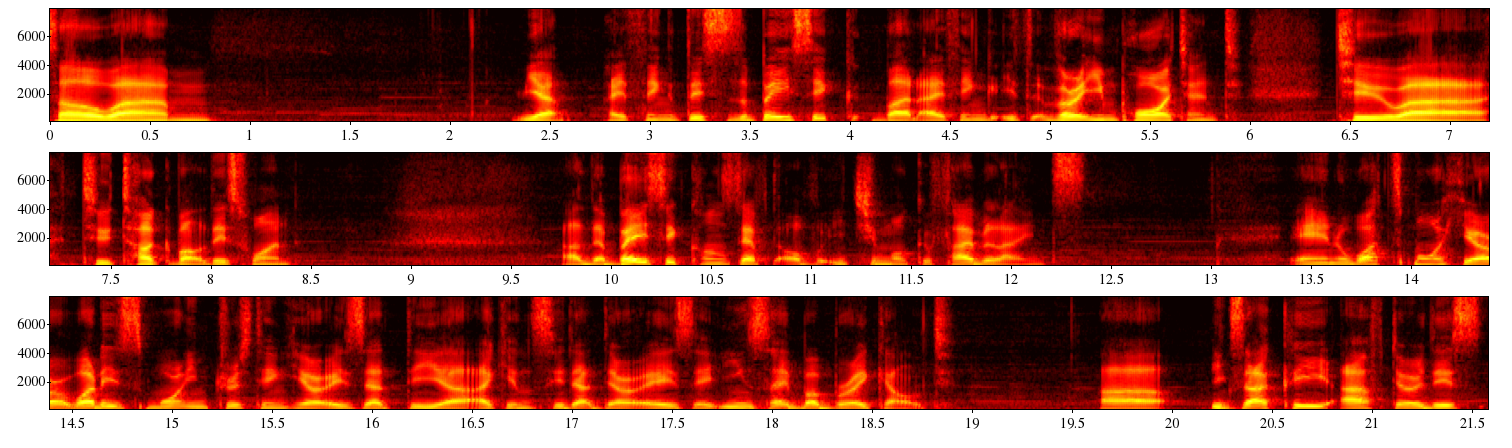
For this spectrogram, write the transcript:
So um, yeah, I think this is a basic, but I think it's very important to uh, to talk about this one. Uh, the basic concept of Ichimoku fiber lines. And what's more here, what is more interesting here is that the uh, I can see that there is an inside bar breakout uh, exactly after this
